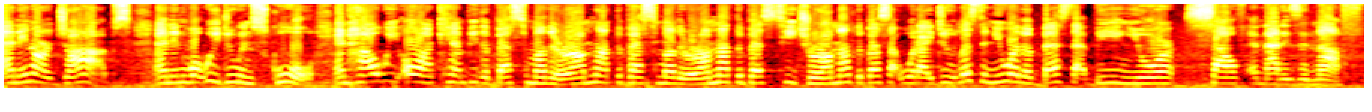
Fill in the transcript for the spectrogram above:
and in our jobs and in what we do in school and how we oh I can't be the best mother or I'm not the best mother or I'm not the best teacher or I'm not the best at what I do. Listen, you are the best at being yourself and that is enough.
